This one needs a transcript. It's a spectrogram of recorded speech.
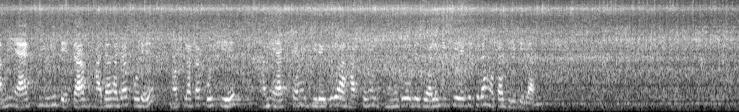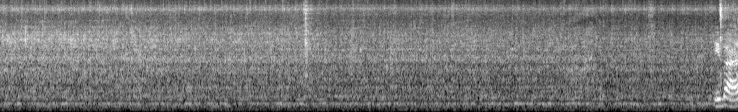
আমি এক মিনিট এটা ভাজা ভাজা করে মশলাটা কষিয়ে আমি এক চামচ জিরে গুঁড়ো আর হাফ চামচ ধনে গুঁড়ো যে জলে মিশিয়ে রেখেছিলাম, ওটা দিয়ে দিলাম। এবার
